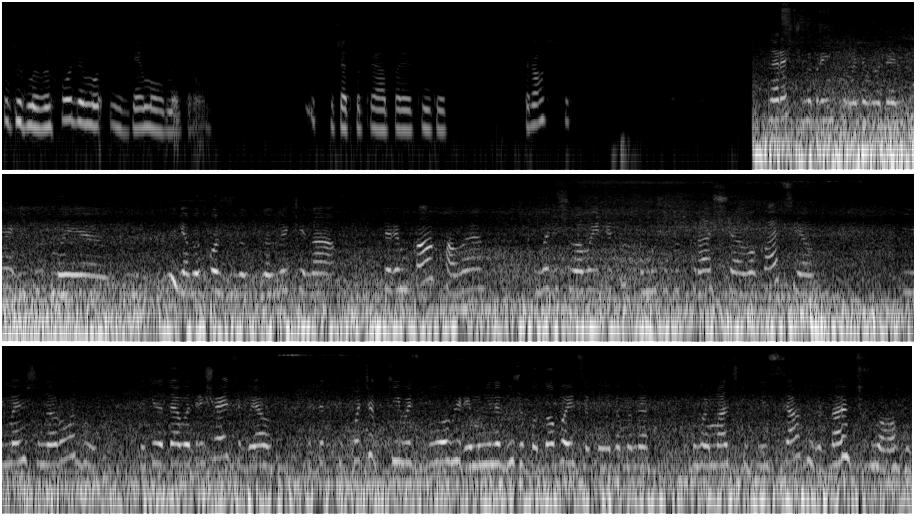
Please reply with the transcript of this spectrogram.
Тут ми виходимо і йдемо в метро. Спочатку треба перетнути трасу. Нарешті ми приїхали до ВДНГ і тут ми, ну, я виходжу зазвичай на теремках, але вирішила вийти тут, тому що тут краща локація і менше народу, які на тебе витріщаються, бо я початківець блогер і мені не дуже подобається, коли до мене в громадських місцях звертають увагу.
